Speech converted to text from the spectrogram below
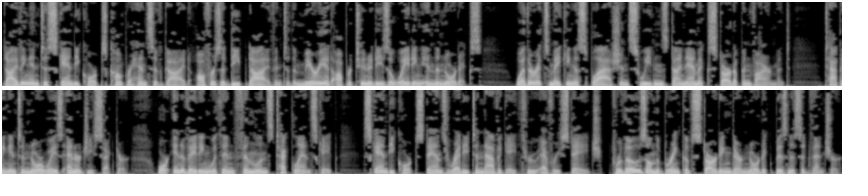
Diving into Scandicorp's comprehensive guide offers a deep dive into the myriad opportunities awaiting in the Nordics. Whether it's making a splash in Sweden's dynamic startup environment, tapping into Norway's energy sector, or innovating within Finland's tech landscape, Scandicorp stands ready to navigate through every stage. For those on the brink of starting their Nordic business adventure,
